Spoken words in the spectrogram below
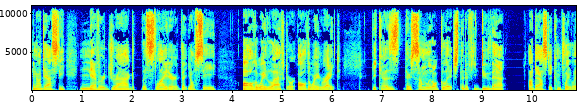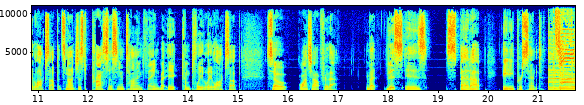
in Audacity, never drag the slider that you'll see all the way left or all the way right. Because there's some little glitch that if you do that, Audacity completely locks up. It's not just a processing time thing, but it completely locks up. So watch out for that. But this is sped up 80%.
